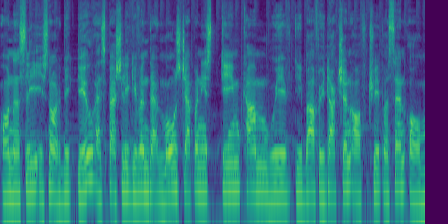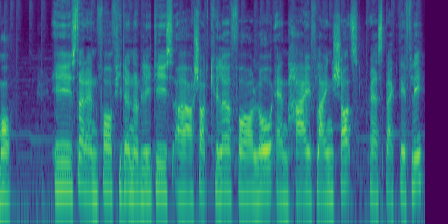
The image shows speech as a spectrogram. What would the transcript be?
Honestly, it's not a big deal, especially given that most Japanese team come with debuff reduction of 3% or more. His third and fourth hidden abilities are Shot Killer for low and high flying shots, respectively,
